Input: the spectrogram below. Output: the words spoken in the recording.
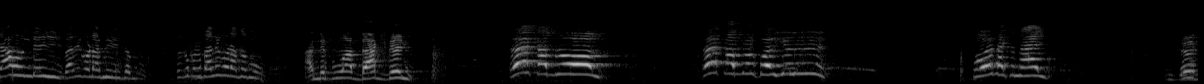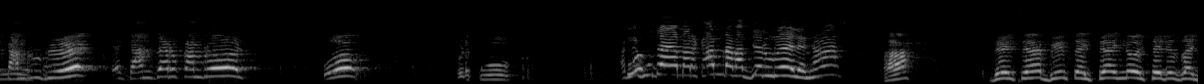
যাহুন দেই বালিগড়া আমি যাব। তোকে বলে বালিগড়া যাব। আন্নের ফুলা ডাক দেন। এ কামরুল! এ কামরুল কই গেলি? কই নাই তো নাই? এ কামরুল রে! এ গাঞ্জারো কামরুল। ও ওটা কো? আমি হুদায় আমার কামটা বাদ দিয়ে রুলে এলেন হ্যাঁ? হ্যাঁ দেইছে বিরতাইছে আইনো ওই সাইডে যাই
